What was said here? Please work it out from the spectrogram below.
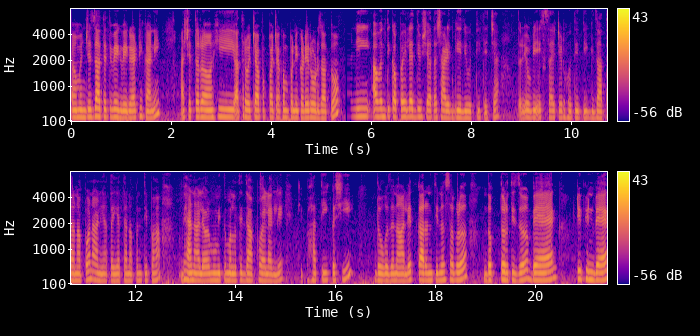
म्हणजे जातात वेगवेगळ्या ठिकाणी. असे तर ही अथर्वच्या पप्पाच्या कंपनीकडे रोड जातो. आणि अवंतिका पहिल्याच दिवशी आता शाळेत गेली होती त्याच्या तर एवढी एक्सायटेड होती ती जाताना पण. आणि आता येताना पण ती पहा व्हॅन आल्यावर मग मी तुम्हाला ते दाखवायला लागले की पहा ती कशी दोघंजणं आलेत. कारण तिनं सगळं दप्तर तिचं बॅग टिफिन बॅग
